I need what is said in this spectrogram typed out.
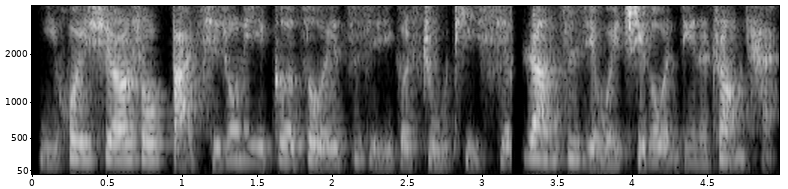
你会需要说把其中的一个作为自己一个主体系，让自己维持一个稳定的状态？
